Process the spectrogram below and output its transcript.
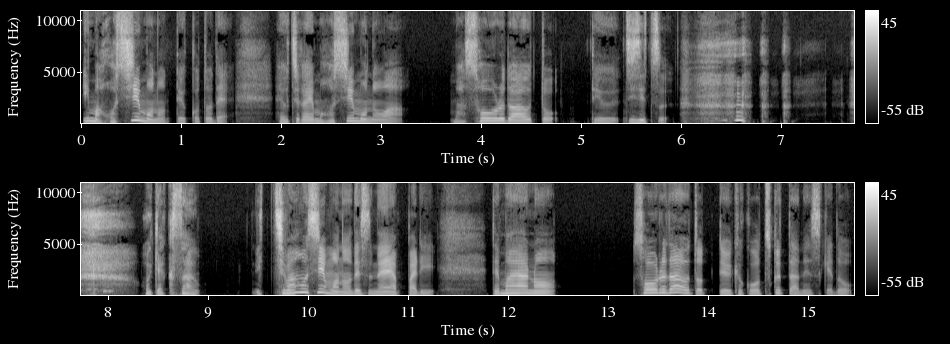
今欲しいものっていうことでえうちが今欲しいものは、まあ、ソールドアウトっていう事実。お客さん一番欲しいものですねやっぱりで前あのソールドアウトっていう曲を作ったんですけど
